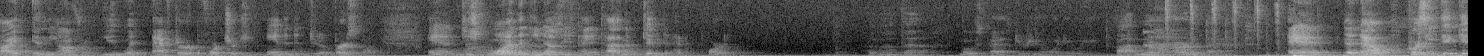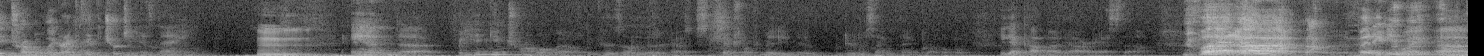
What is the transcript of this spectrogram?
tithe in the offering. You went after or before church, you handed it to him personally. And just one, then he knows he's paying tithe, number two, he didn't have to report it. How about that? Most pastors you know anyway. I've never heard of that. And then now, of course, he did get in trouble later on because he had the church in his name. Hmm. And, uh, but he didn't get in trouble though, because all the other guys, sectional committee were doing the same thing probably. He got caught by the IRS though. But, uh, but anyway, uh.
